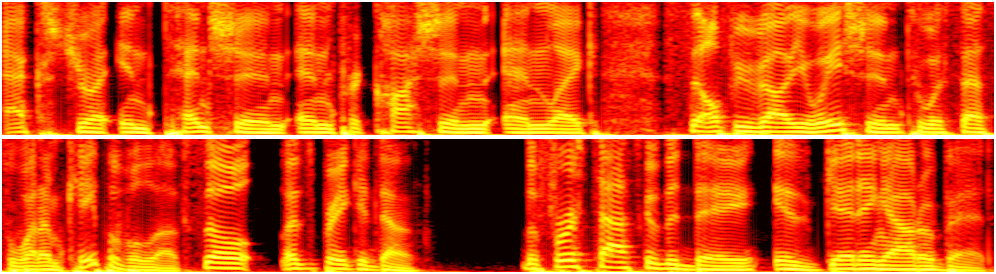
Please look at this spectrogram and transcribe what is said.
extra intention and precaution and like self evaluation to assess what I'm capable of. So let's break it down. The first task of the day is getting out of bed.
